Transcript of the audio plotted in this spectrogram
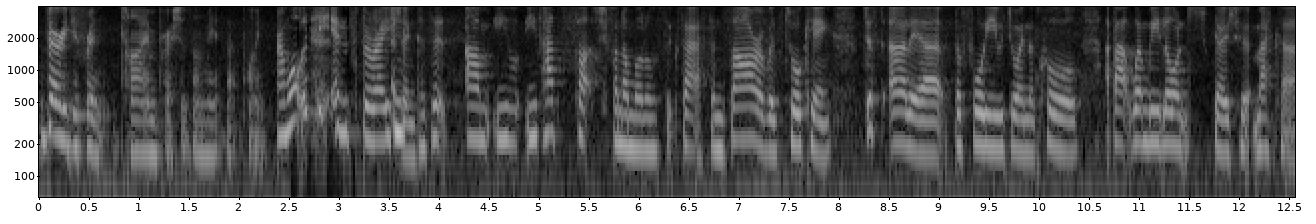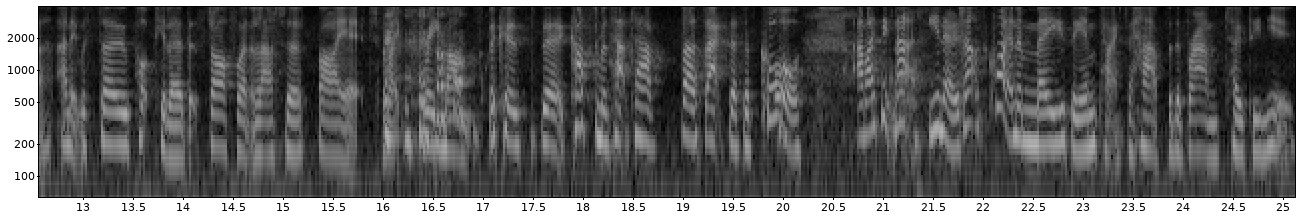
very different time pressures on me at that point. And what was the inspiration? Because it's um, you've you've had such phenomenal success. And Zara was talking just earlier before you joined the call about when we launched GoTo at Mecca, and it was so popular that staff weren't allowed to buy it for like three months because the customers had to have first access, of course. And I think that you know that's quite an amazing impact to have for the brand, totally new.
